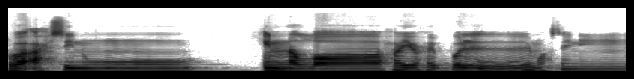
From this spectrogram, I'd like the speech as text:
وأحسنوا إن الله يحب المحسنين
